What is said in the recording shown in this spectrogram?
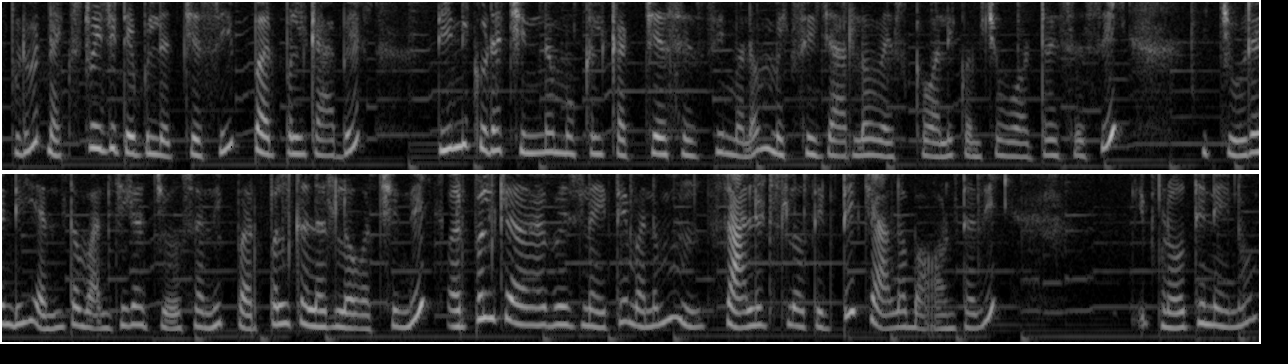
ఇప్పుడు నెక్స్ట్ వెజిటేబుల్ వచ్చేసి పర్పుల్ క్యాబేజ్ దీన్ని కూడా చిన్న ముక్కలు కట్ చేసేసి మనం మిక్సీ జార్లో వేసుకోవాలి. కొంచెం వాటర్ వేసేసి. ఇది చూడండి ఎంత మంచిగా జ్యూస్ అని పర్పుల్ కలర్లో వచ్చింది. పర్పుల్ క్యాబేజ్ని అయితే మనం సాలెడ్స్లో తింటే చాలా బాగుంటుంది. ఇప్పుడైతే నేను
